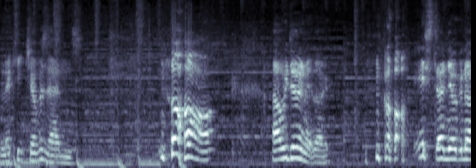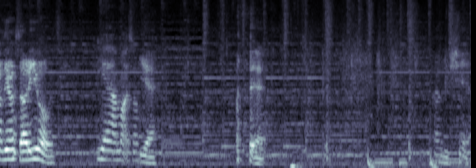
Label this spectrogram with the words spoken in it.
Lick each other's ends. How are we doing it though? Is Daniel gonna have the other side of yours? yeah, I might as well. Yeah. yeah. Holy shit.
